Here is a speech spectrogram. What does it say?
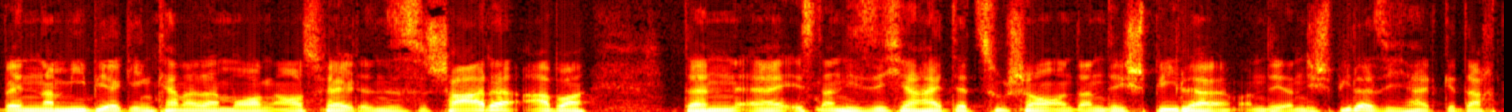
wenn Namibia gegen Kanada morgen ausfällt, dann ist es schade, aber dann äh, ist an die Sicherheit der Zuschauer und an die Spieler, an die, an die Spielersicherheit gedacht.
